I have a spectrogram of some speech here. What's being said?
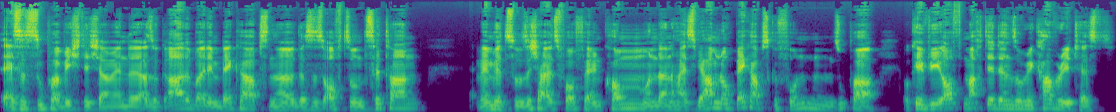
es ist super wichtig am Ende. Also gerade bei den Backups, ne, das ist oft so ein Zittern, wenn wir zu Sicherheitsvorfällen kommen und dann heißt, wir haben noch Backups gefunden, super. Okay, wie oft macht ihr denn so Recovery-Tests?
